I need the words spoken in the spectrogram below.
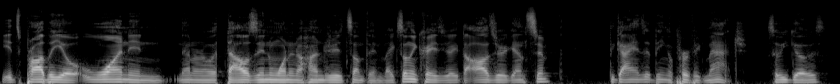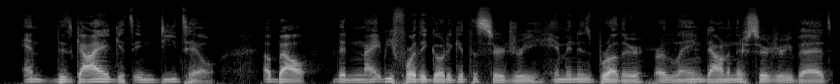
it's probably a one in I don't know a thousand, one in a hundred, something like something crazy. Like the odds are against him. The guy ends up being a perfect match. So he goes, and this guy gets in detail about the night before they go to get the surgery, him and his brother are laying down in their surgery beds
